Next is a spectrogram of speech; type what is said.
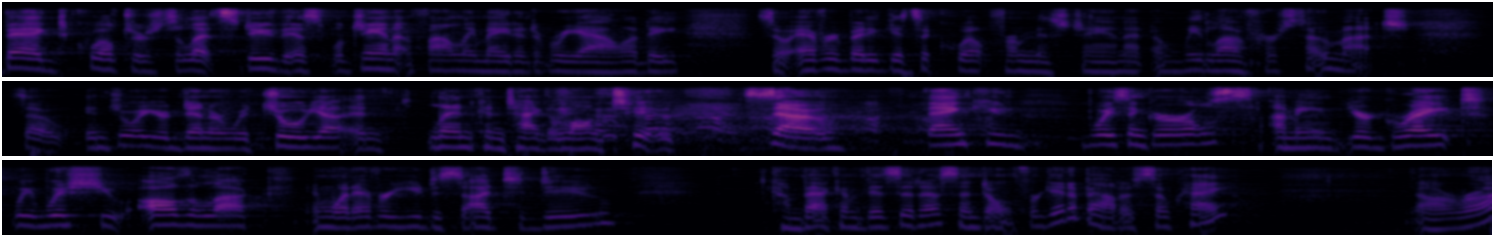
begged quilters to let's do this. Well, Janet finally made it a reality. So everybody gets a quilt from Miss Janet, and we love her so much. So enjoy your dinner with Julia, and Lynn can tag along too. so thank you, boys and girls. I mean, you're great. We wish you all the luck in whatever you decide to do. Come back and visit us, and don't forget about us, okay? All right.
